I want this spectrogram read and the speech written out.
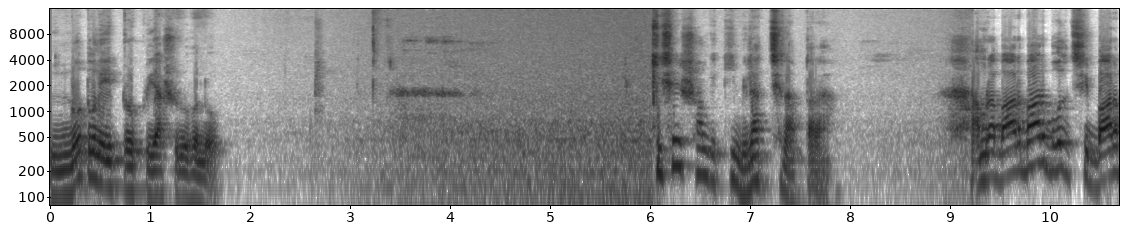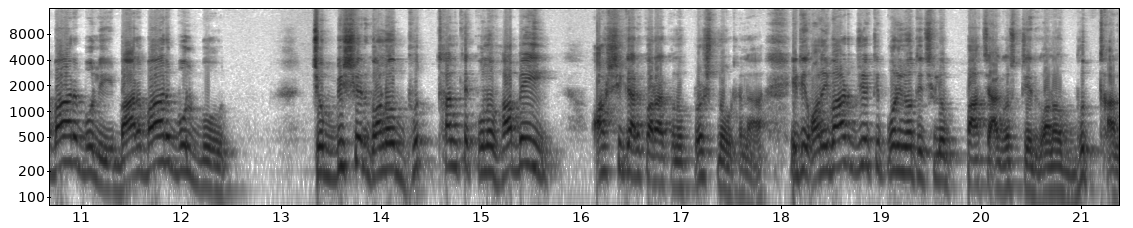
নতুন এই প্রক্রিয়া শুরু হলো? কিসের সঙ্গে কি মিলাচ্ছেন আপনারা? আমরা বারবার বলছি, বারবার বলি, বারবার বলব, চব্বিশের গণ অভ্যুত্থানকে কোনোভাবেই অস্বীকার করার কোনো প্রশ্ন ওঠে না। এটি অনিবার্য একটি পরিণতি ছিল পাঁচ আগস্টের গণ অভ্যুত্থান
